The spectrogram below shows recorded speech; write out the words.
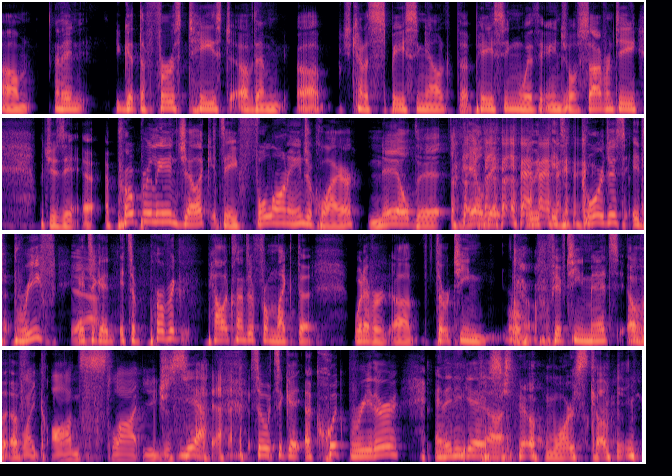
Um, and then you get the first taste of them uh, kind of spacing out the pacing with Angel of Sovereignty, which is a, appropriately angelic. It's a full on angel choir. Nailed it. Nailed it. It- It's gorgeous. It's brief. It's like a it's a perfect palate cleanser from like the whatever uh, thirteen or fifteen minutes of, of like onslaught. You just yeah. So it's like a, a quick breather, and then you get uh, you know more's coming.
